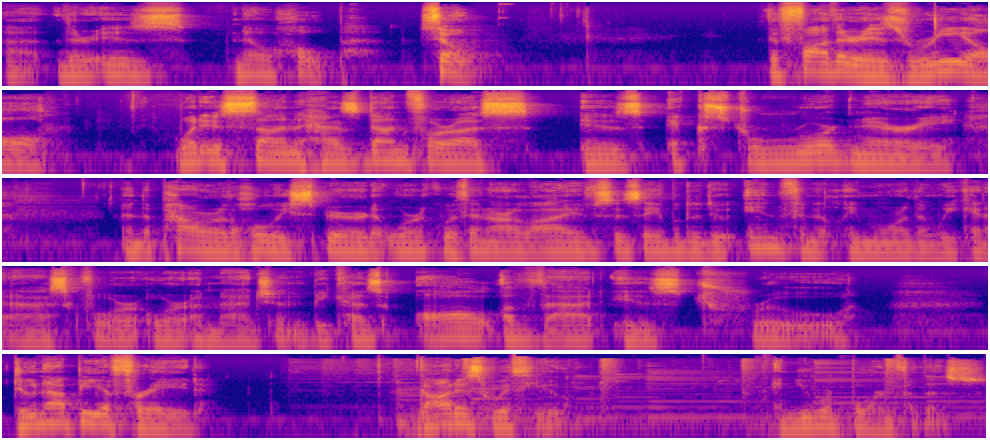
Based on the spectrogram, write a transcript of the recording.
uh, there is no hope. So, the Father is real. What his Son has done for us is extraordinary. And the power of the Holy Spirit at work within our lives is able to do infinitely more than we can ask for or imagine because all of that is true. Do not be afraid. God is with you, and you were born for this.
